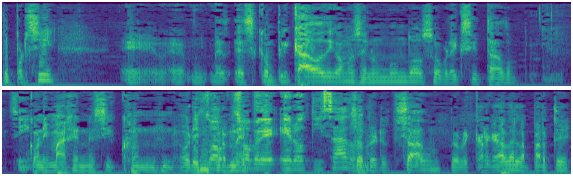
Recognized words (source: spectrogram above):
de por sí, eh, es, complicado, digamos, en un mundo sobreexcitado con imágenes y con hora internet. Sobre erotizado. Sobre erotizado, sobrecargada la parte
